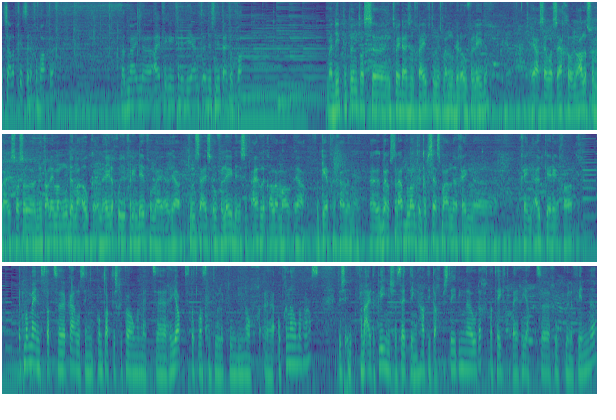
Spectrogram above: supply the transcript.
had zelf gisteren gebakken. Met mijn eh, eigen ingrediënten, dus niet uit de pak. Mijn dieptepunt was eh, in 2005, toen is mijn moeder overleden. Ja, zij was echt gewoon alles voor mij. Ze was eh, niet alleen mijn moeder, maar ook een hele goede vriendin voor mij. En ja, toen zij is overleden, is het eigenlijk allemaal ja, verkeerd gegaan met mij. Ik ben op straat beland, ik heb zes maanden geen, geen uitkering gehad. Het moment dat eh, Carlos in contact is gekomen met Riyad, dat was natuurlijk toen hij nog eh, opgenomen was. Dus in, vanuit de klinische setting had hij dagbesteding nodig. Dat heeft hij bij Riyad groep kunnen vinden.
